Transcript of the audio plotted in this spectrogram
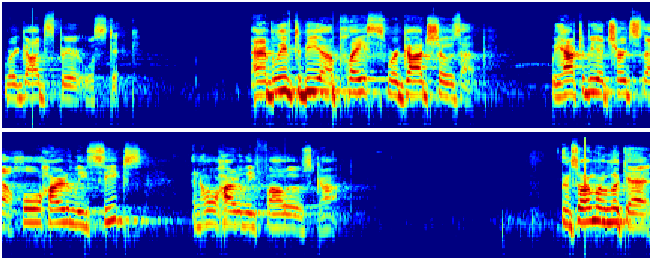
where God's Spirit will stick? And I believe to be a place where God shows up. We have to be a church that wholeheartedly seeks and wholeheartedly follows God. And so I'm going to look at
